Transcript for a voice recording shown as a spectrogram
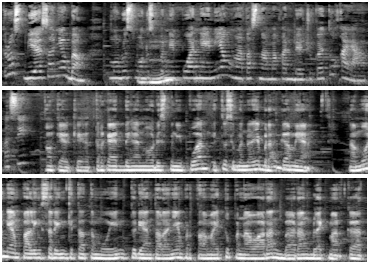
terus biasanya Bang, modus-modus Mm-hmm. penipuannya ini yang mengatasnamakan bea cukai itu kayak apa sih? Oke oke, terkait dengan modus penipuan itu sebenarnya beragam ya. Namun yang paling sering kita temuin itu di antaranya yang pertama itu penawaran barang black market.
